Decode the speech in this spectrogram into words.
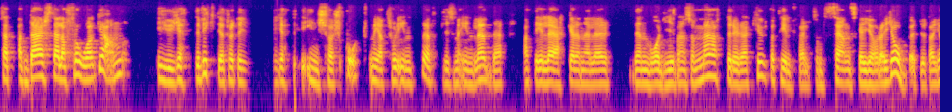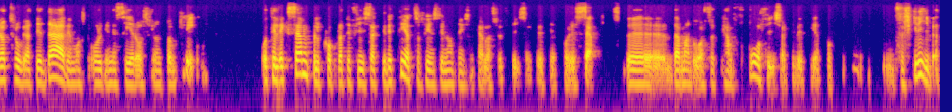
Så att, att där ställa frågan är ju jätteviktigt. Jag tror att det är en jätteinkörsport, men jag tror inte, precis som jag inledde, att det är läkaren eller den vårdgivaren som möter det akuta tillfället som sen ska göra jobbet, utan jag tror att det är där vi måste organisera oss runt omkring. Och till exempel kopplat till fysisk aktivitet så finns det något som kallas för fysisk aktivitet på recept, eh, där man då alltså kan få fysisk aktivitet på, förskrivet.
